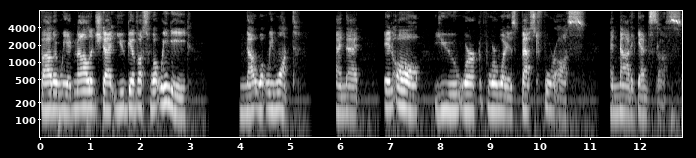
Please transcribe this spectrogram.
Father, we acknowledge that you give us what we need, not what we want, and that in all you work for what is best for us and not against us.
